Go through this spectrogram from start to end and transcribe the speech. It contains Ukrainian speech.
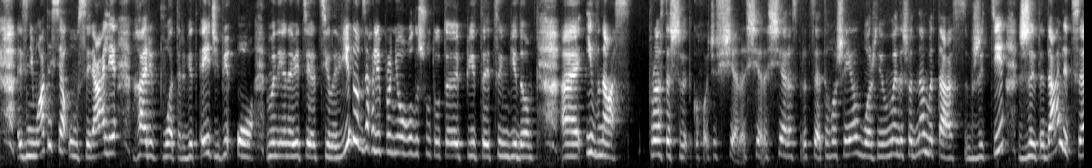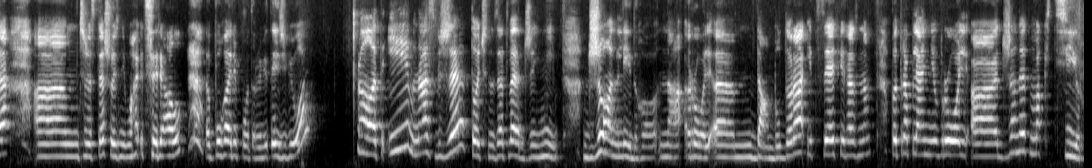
зніматися у серіалі Гаррі Поттер від HBO. У мене є навіть ціле відео взагалі про нього лишу тут е, під цим відео. Е, І в нас. Просто швидко хочу ще раз, ще раз, ще раз про це, того що я обожнюю. У мене ж одна мета в житті жити далі. Це а, через те, що знімають серіал по Гаррі Поттеру від HBO. От, і в нас вже точно затверджені Джон Лідго на роль ем, Дамблдора, і це фігазне потрапляння в роль а, Джанет Мактір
